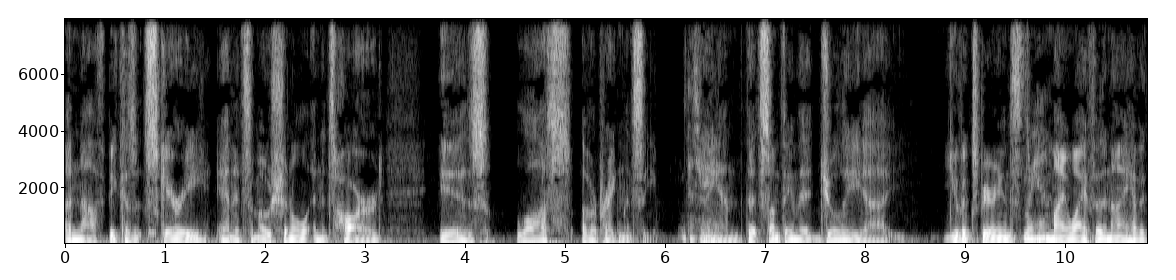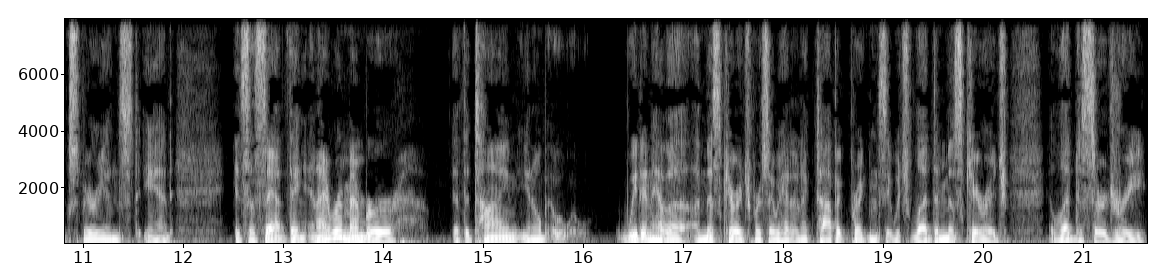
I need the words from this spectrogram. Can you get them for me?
enough because it's scary and it's emotional and it's hard is loss of a pregnancy. That's right. And that's something that Julie, uh, you've experienced, have. my wife and I have experienced, and it's a sad thing. And I remember at the time, you know, we didn't have a, a miscarriage per se. We had an ectopic pregnancy, which led to miscarriage. It led to surgery,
